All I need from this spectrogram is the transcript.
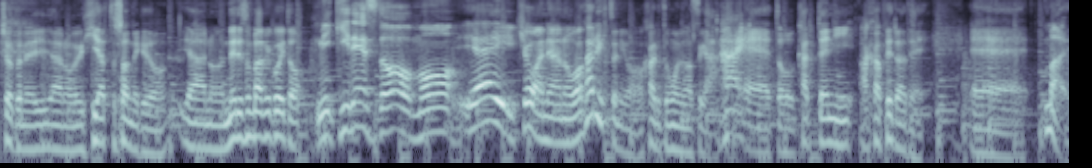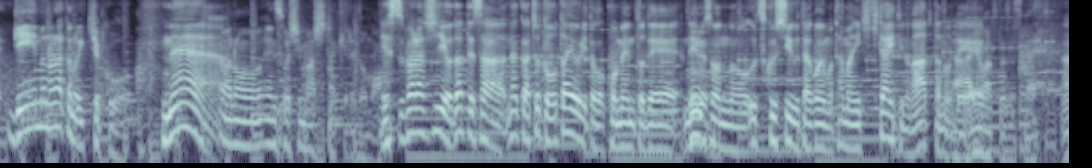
ちょっとねあのヒヤッとしたんだけど。いやあのネルソン・バーベコイトミッキーですどうも。イェイ今日はねあの分かる人には分かると思いますが、えっ、と勝手にアカペラで、えーまあゲームの中の一曲をねあの演奏しましたけれども。えいや素晴らしいよ。だってさなんかちょっとお便りとかコメントで、ネルソンの美しい歌声もたまに聞きたいっていうのがあったので。よかったですね。うん、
